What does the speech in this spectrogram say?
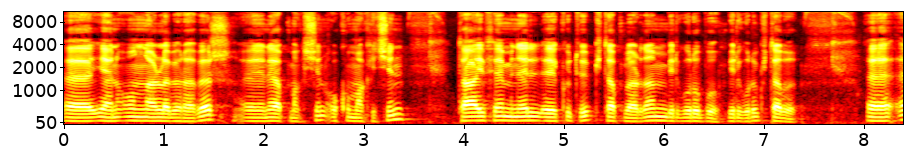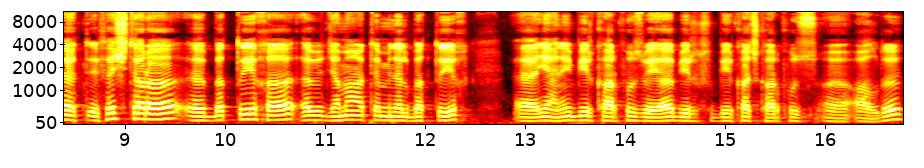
e, yani onlarla beraber e, ne yapmak için? Okumak için. Taife minel e, kütüb kitaplardan bir grubu, bir grup kitabı. E, evet, feştera e, battiha ev cemaate minel battih yani bir karpuz veya bir birkaç karpuz e, aldı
